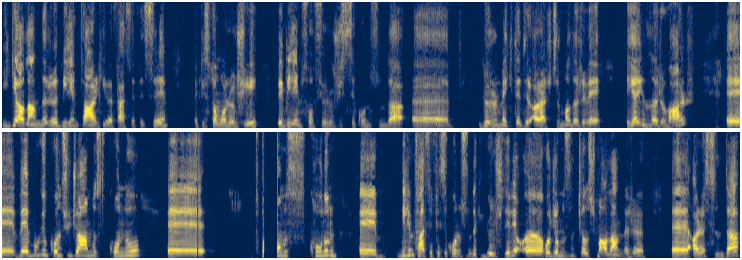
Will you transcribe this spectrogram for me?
İlgi alanları bilim tarihi ve felsefesi, epistemoloji ve bilim sosyolojisi konusunda e, görülmektedir. Araştırmaları ve yayınları var. E, ve bugün konuşacağımız konu e, Thomas Kuhn'un e, bilim felsefesi konusundaki görüşleri e, hocamızın çalışma alanları e, arasında.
